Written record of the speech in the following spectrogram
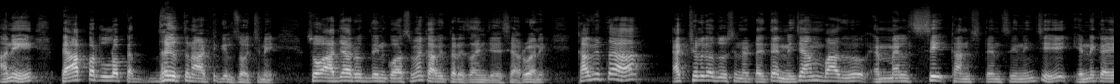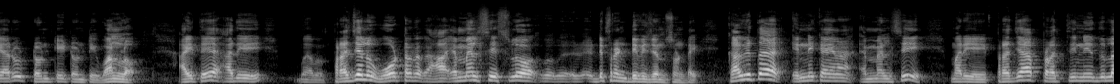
అని పేపర్లో పెద్ద ఎత్తున ఆర్టికల్స్ వచ్చినాయి. సో అజారుద్దీన్ కోసమే కవిత రిజైన్ చేశారు అని. కవిత యాక్చువల్గా చూసినట్టయితే నిజామాబాద్ ఎమ్మెల్సీ కాన్స్టిట్యున్సీ నుంచి ఎన్నికయ్యారు ట్వంటీ ట్వంటీ వన్లో. అయితే అది ప్రజలు ఓటర్ ఆ ఎమ్మెల్సీస్లో డిఫరెంట్ డివిజన్స్ ఉంటాయి. కవిత ఎన్నికైన ఎమ్మెల్సీ మరి ప్రజాప్రతినిధుల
